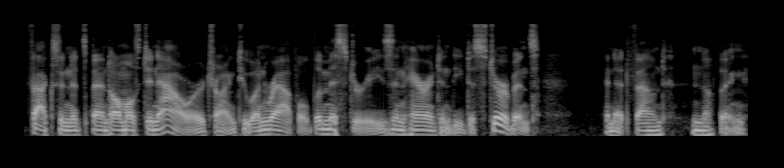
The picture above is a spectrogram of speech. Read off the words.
Faxon had spent almost an hour trying to unravel the mysteries inherent in the disturbance and had found nothing.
